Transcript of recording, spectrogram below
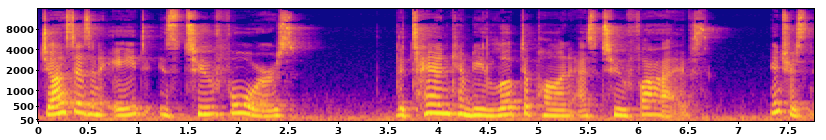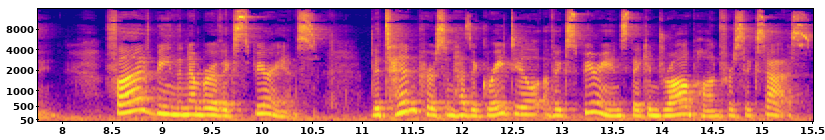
Just as an eight is two fours, the 10 can be looked upon as two fives. Interesting. Five being the number of experience. The 10 person has a great deal of experience they can draw upon for success.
